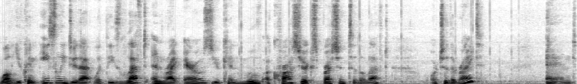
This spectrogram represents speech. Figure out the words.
Well, you can easily do that with these left and right arrows. You can move across your expression to the left or to the right, and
